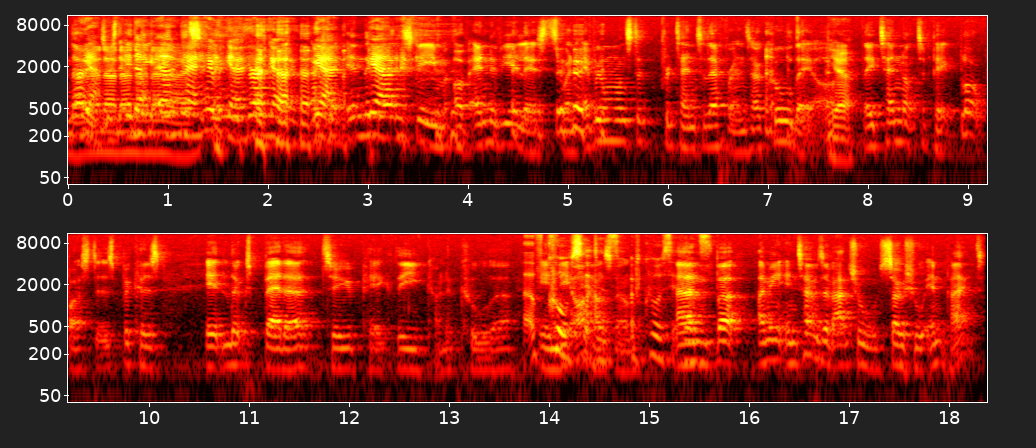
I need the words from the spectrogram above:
no, no, no, just no, in no, no, no, Okay, here we go. Here we go. Yeah, In the yeah. grand scheme of end of year lists, when everyone wants to pretend to their friends how cool they are, Yeah. they tend not to pick blockbusters because it looks better to pick the kind of cooler Of indie course art house does. films. Of course it um, does. But I mean, in terms of actual social impact,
